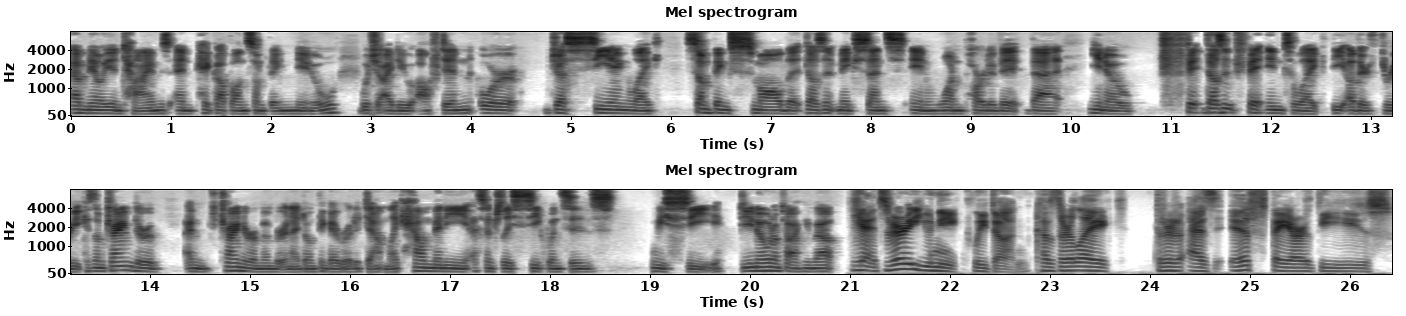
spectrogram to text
a million times and pick up on something new, which I do often, or just seeing like something small that doesn't make sense in one part of it that, you know, fit doesn't fit into like the other three because I'm trying to I'm trying to remember and I don't think I wrote it down like how many essentially sequences we see. Do you know what I'm talking about? Yeah, it's very uniquely done cuz they're like they're as if they are these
